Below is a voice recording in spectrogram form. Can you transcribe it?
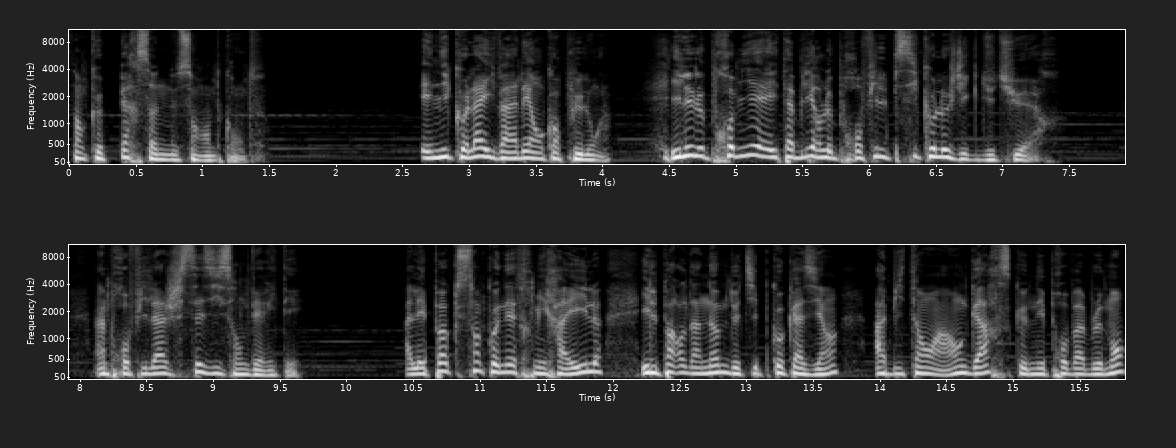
sans que personne ne s'en rende compte. Et Nikolai va aller encore plus loin. Il est le premier à établir le profil psychologique du tueur. Un profilage saisissant de vérité. À l'époque, sans connaître Mikhail, il parle d'un homme de type caucasien, habitant à Angarsk, né probablement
